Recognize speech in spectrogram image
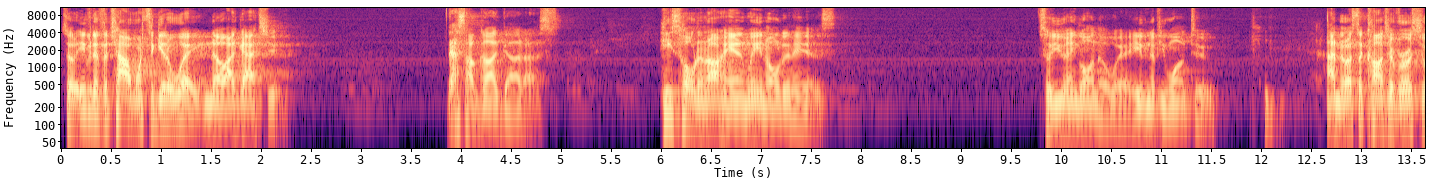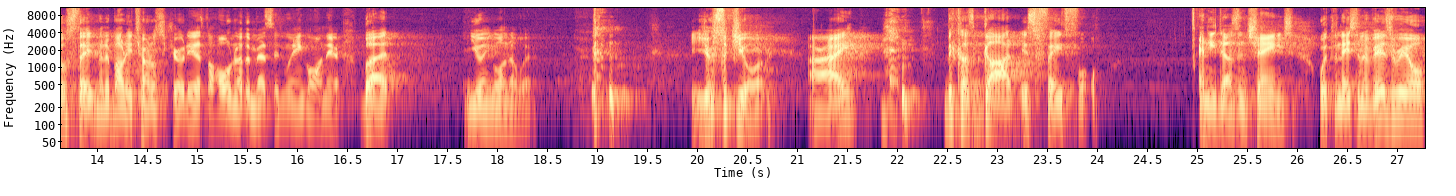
So even if the child wants to get away, no, I got you. That's how God got us. He's holding our hand, we ain't holding his. So you ain't going nowhere, even if you want to. I know that's a controversial statement about eternal security. That's a whole other message. We ain't going there. But you ain't going nowhere. You're secure, all right? because God is faithful and he doesn't change with the nation of Israel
